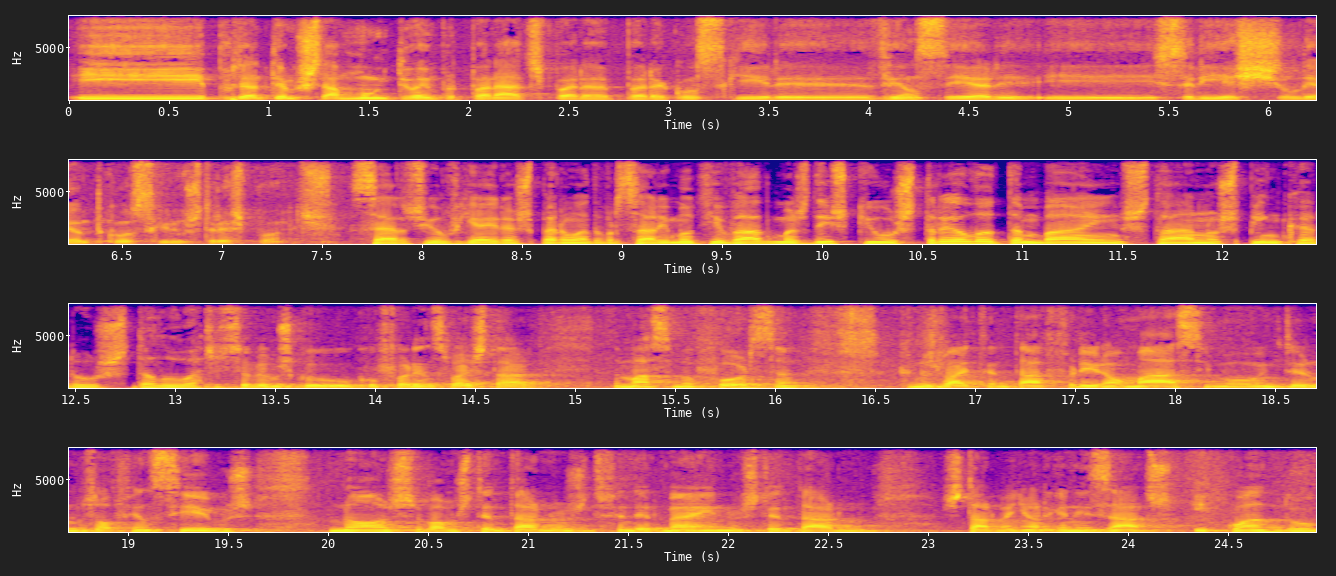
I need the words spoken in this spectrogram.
e, portanto, temos que estar muito bem preparados para, para conseguir eh, vencer e seria excelente conseguirmos três pontos. Sérgio Vieira espera um adversário motivado, mas diz que o Estrela também está nos píncaros da Lua. Sabemos que o, que o Farense vai estar na máxima força, que nos vai tentar ferir ao máximo em termos ofensivos. Nós vamos tentar nos defender bem, nos tentar estar bem organizados e, quando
